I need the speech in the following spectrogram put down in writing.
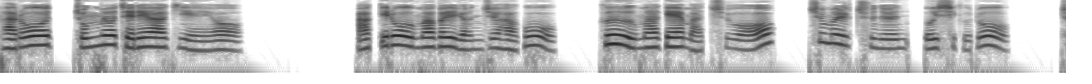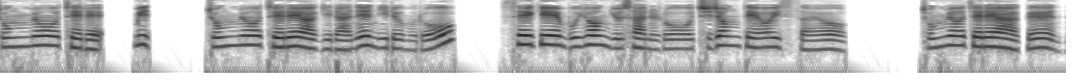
바로 종묘 제례학이에요. 악기로 음악을 연주하고 그 음악에 맞추어 춤을 추는 의식으로 종묘 제례 및 종묘 제례학이라는 이름으로 세계 무형유산으로 지정되어 있어요. 종묘 제례학은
